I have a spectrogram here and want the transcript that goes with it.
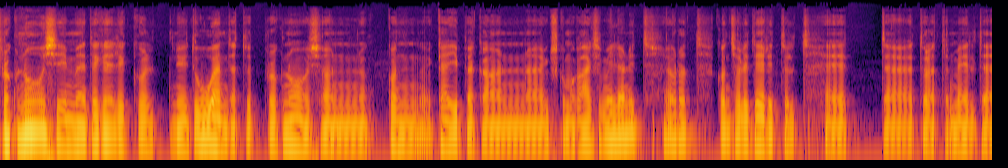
prognoosime tegelikult nüüd uuendatud prognoos on, kon-, käibega on üks koma kaheksa miljonit eurot konsolideeritult, et tuletan meelde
